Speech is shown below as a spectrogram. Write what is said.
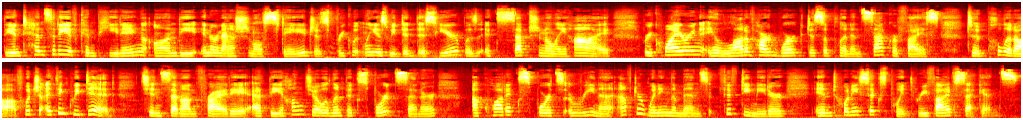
The intensity of competing on the international stage as frequently as we did this year was exceptionally high, requiring a lot of hard work, discipline, and sacrifice to pull it off, which I think we did, Qin said on Friday at the Hangzhou Olympic Sports Center Aquatic Sports Arena after winning the men's 50 meter in 26.35 seconds.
